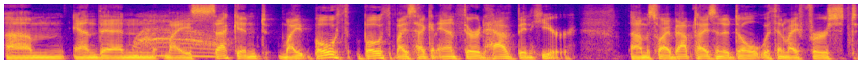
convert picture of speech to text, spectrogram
Um, and then my second, my both both my second and third have been here. Um, so I baptized an adult within my first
